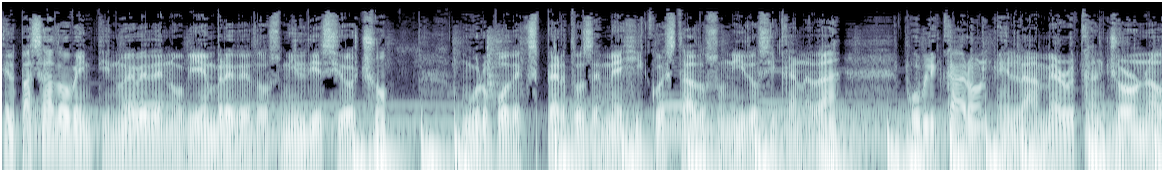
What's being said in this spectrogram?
El pasado 29 de noviembre de 2018, un grupo de expertos de México, Estados Unidos y Canadá publicaron en la American Journal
